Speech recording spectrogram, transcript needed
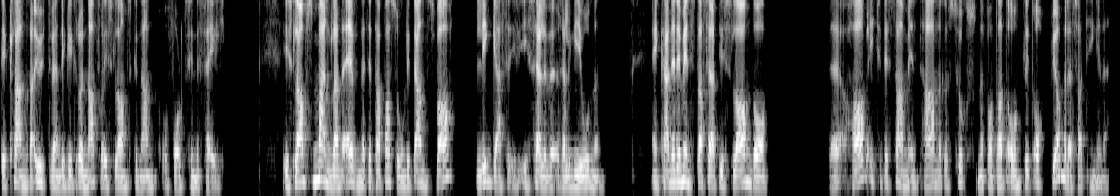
til å klandre utvendige grunner for islamske land og folk sine feil. Islams manglende evne til å ta personlig ansvar ligger altså i selve religionen. En kan i det minste si at islam da Eh, har ikke de samme interne ressursene for å ta et ordentlig oppgjør med disse tingene.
